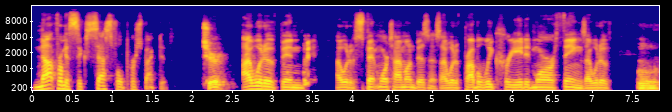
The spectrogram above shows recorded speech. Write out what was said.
not from a successful perspective. Sure. I would have been, I would have spent more time on business. I would have probably created more things. I would have Mm.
